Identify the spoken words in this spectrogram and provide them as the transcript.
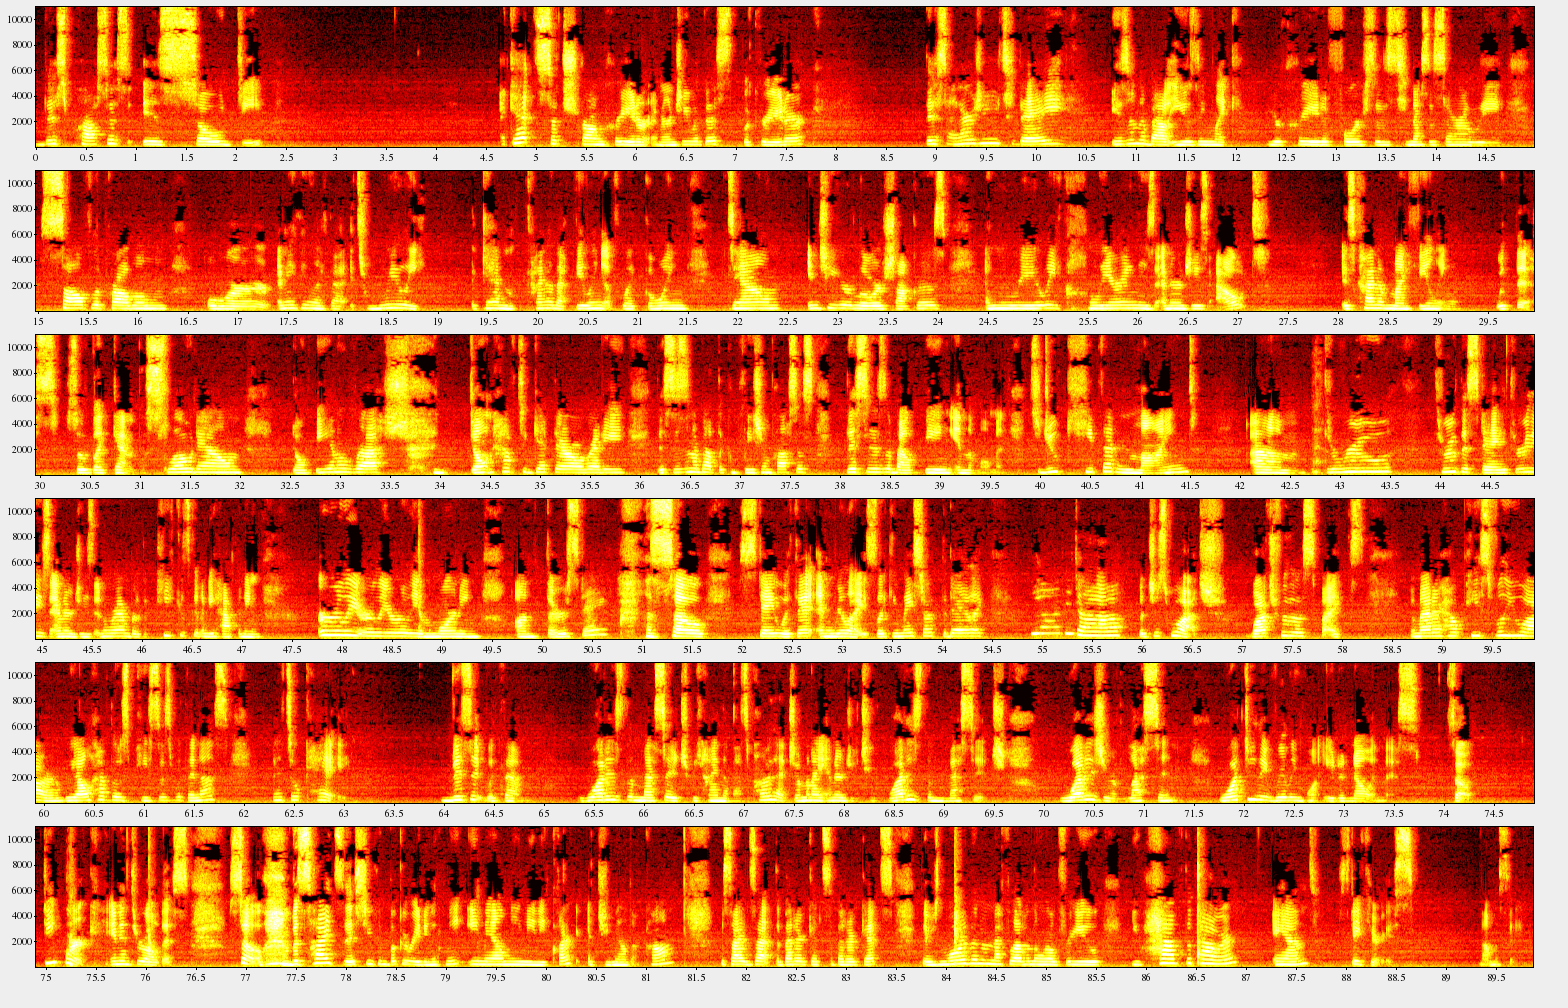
this process is so deep. I get such strong creator energy with this, the creator. This energy today isn't about using like your creative forces to necessarily solve the problem or anything like that. It's really, again, kind of that feeling of like going down into your lower chakras and really clearing these energies out is kind of my feeling with this. So, like, again, slow down, don't be in a rush, don't have to get there already. This isn't about the completion process, this is about being in the moment. So, do keep that in mind um, through through this day, through these energies, and remember the peak is going to be happening early, early, early in the morning on Thursday. so stay with it and realize, like, you may start the day like, la di da, but just watch. Watch for those spikes. No matter how peaceful you are, we all have those pieces within us, and it's okay. Visit with them. What is the message behind them? That's part of that Gemini energy, too. What is the message? What is your lesson? What do they really want you to know in this? So, deep work in and through all this. So, besides this, you can book a reading with me. Email me, Mimi Clark at gmail.com. Besides that, the better it gets, the better it gets. There's more than enough love in the world for you. You have the power, and stay curious. Namaste.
